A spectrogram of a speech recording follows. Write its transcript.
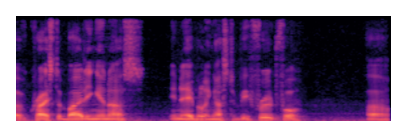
of Christ abiding in us, enabling us to be fruitful, uh,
